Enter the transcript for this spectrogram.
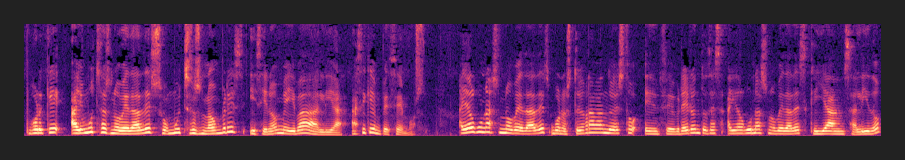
porque hay muchas novedades, son muchos nombres y si no me iba a liar. Así que empecemos. Hay algunas novedades, bueno, estoy grabando esto en febrero, entonces hay algunas novedades que ya han salido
